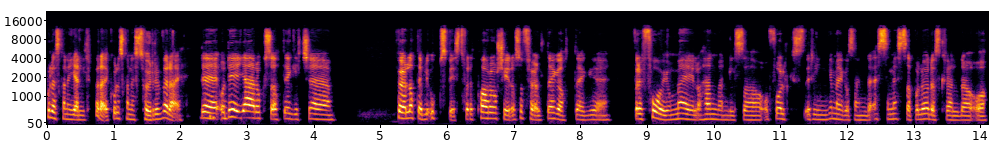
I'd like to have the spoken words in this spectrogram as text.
Hvordan kan jeg hjelpe dem? Hvordan kan jeg serve dem? Det, og det gjør også at jeg ikke føler at jeg blir oppspist. For et par år siden så følte jeg at jeg For jeg får jo mail og henvendelser, og folk ringer meg og sender SMS-er på lørdagskvelder. Og,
